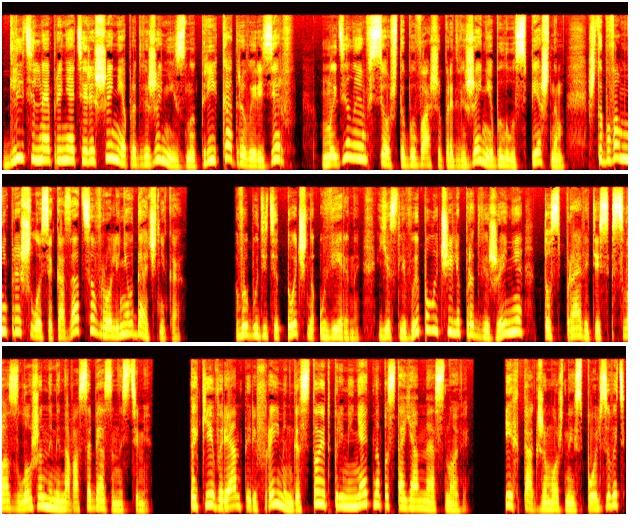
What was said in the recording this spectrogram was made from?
Длительное принятие решения о продвижении изнутри, кадровый резерв мы делаем все, чтобы ваше продвижение было успешным, чтобы вам не пришлось оказаться в роли неудачника. Вы будете точно уверены, если вы получили продвижение, то справитесь с возложенными на вас обязанностями. Такие варианты рефрейминга стоит применять на постоянной основе. Их также можно использовать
